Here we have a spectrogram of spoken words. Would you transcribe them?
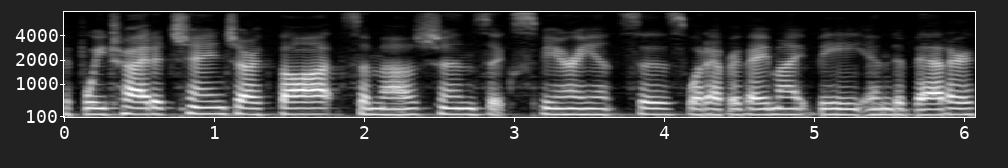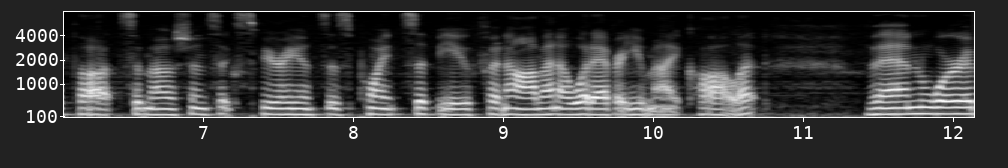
If we try to change our thoughts, emotions, experiences, whatever they might be, into better thoughts, emotions, experiences, points of view, phenomena, whatever you might call it, then we're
